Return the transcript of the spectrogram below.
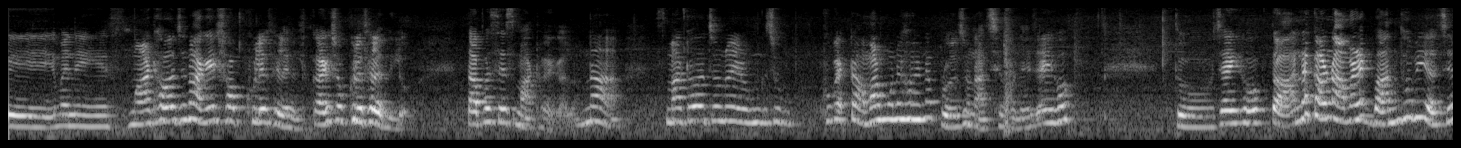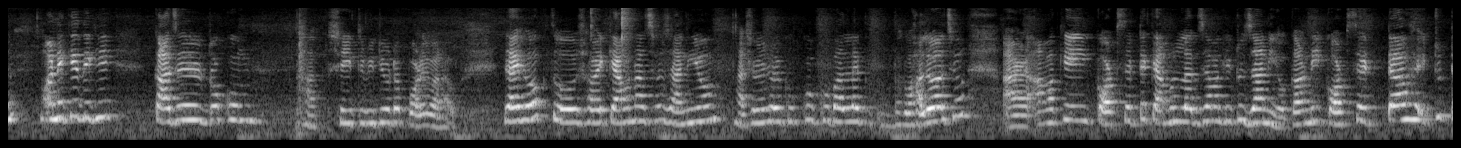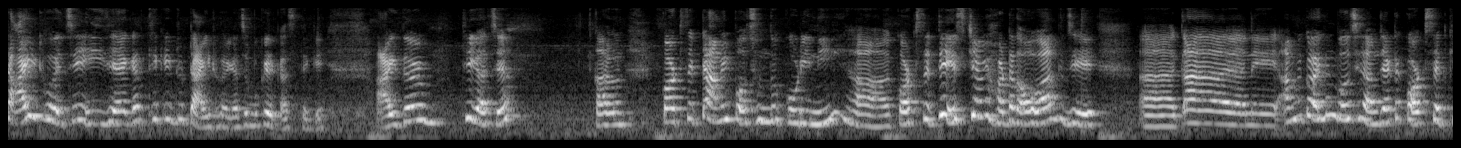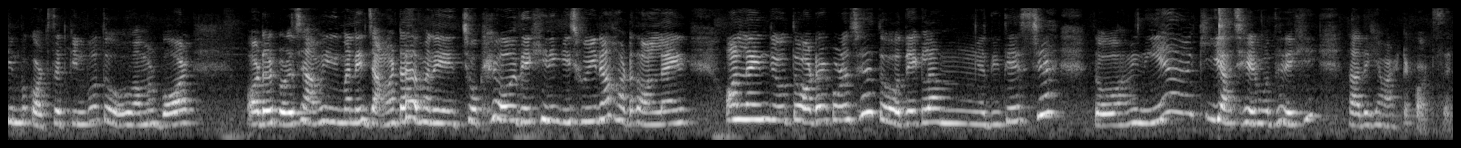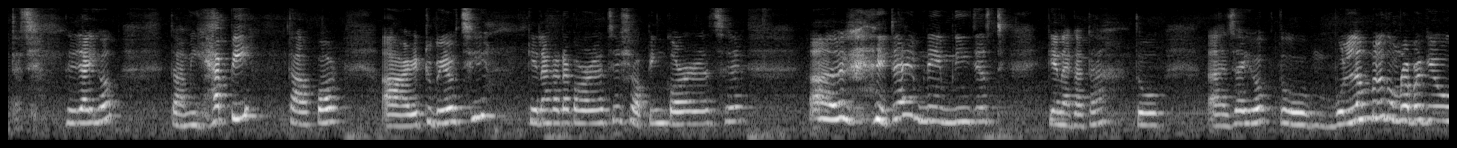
মানে স্মার্ট হওয়ার জন্য আগে সব খুলে ফেলে আগে সব খুলে ফেলে দিল। তারপর সে স্মার্ট হয়ে গেল। না স্মার্ট হওয়ার জন্য এরকম কিছু খুব একটা আমার মনে হয় না, প্রয়োজন আছে বলে। যাই হোক, তো যাই হোক, তা না, কারণ আমার এক বান্ধবী আছে, অনেকে দেখি কাজের রকম, থাক, সেই ভিডিওটা পরে বানাবো যাই হোক, তো সবাই কেমন আছো জানিও। করি সবাই খুব খুব খুব ভালো লাগ, ভালো আছো। আর আমাকে এই কট সেটটা কেমন লাগছে আমাকে একটু জানিও, কারণ এই কট সেটটা একটু টাইট হয়েছে, এই জায়গার থেকে একটু টাইট হয়ে গেছে বুকের কাছ থেকে। আইদার ঠিক আছে, কারণ কট সেটটা আমি পছন্দ করিনি। কট সেটটা এসছে আমি হঠাৎ অবাক যে মানে আমি কয়েকদিন বলছিলাম যে একটা কট সেট কিনবো কট সেট কিনবো, তো আমার বর অর্ডার করেছে। আমি মানে জামাটা মানে চোখেও দেখিনি, কিছুই না। হঠাৎ অনলাইন অনলাইন যেহেতু অর্ডার করেছে, তো দেখলাম দিতে এসছে। তো আমি নিয়ে কি আছে এর মধ্যে দেখি। তা দেখি আমার একটা কট সেট আছে। যাই হোক, তো আমি হ্যাপি তারপর আর একটু বেরোচ্ছি। কেনাকাটা করার আছে শপিং করার আছে। আর এটা এমনি এমনি জাস্ট কেনাকাটা। তো যাই হোক, তো বললাম বলে তোমরা আবার কেউ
